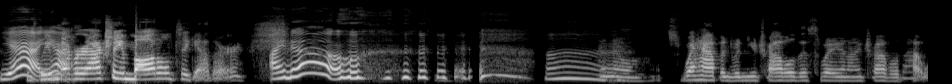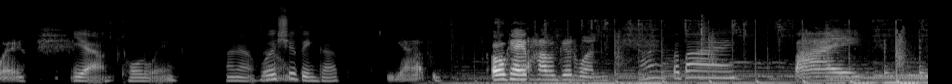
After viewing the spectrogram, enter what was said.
Yeah, we've yeah. never actually modeled together. I know. ah. I know. It's what happened when you travel this way and I travel that way. Yeah, totally. I know. So, we should link up. Yeah. Okay. Have a good one. Right. Bye-bye. Bye.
